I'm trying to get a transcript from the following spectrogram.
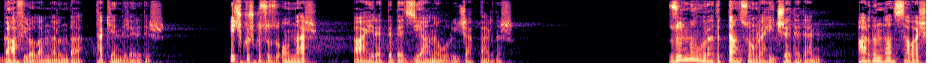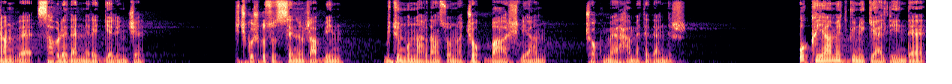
gafil olanların da ta kendileridir. Hiç kuşkusuz onlar, ahirette de ziyana uğrayacaklardır. Zulme uğradıktan sonra hicret eden, ardından savaşan ve sabredenlere gelince, hiç kuşkusuz senin Rabbin, bütün bunlardan sonra çok bağışlayan, çok merhamet edendir. O kıyamet günü geldiğinde,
